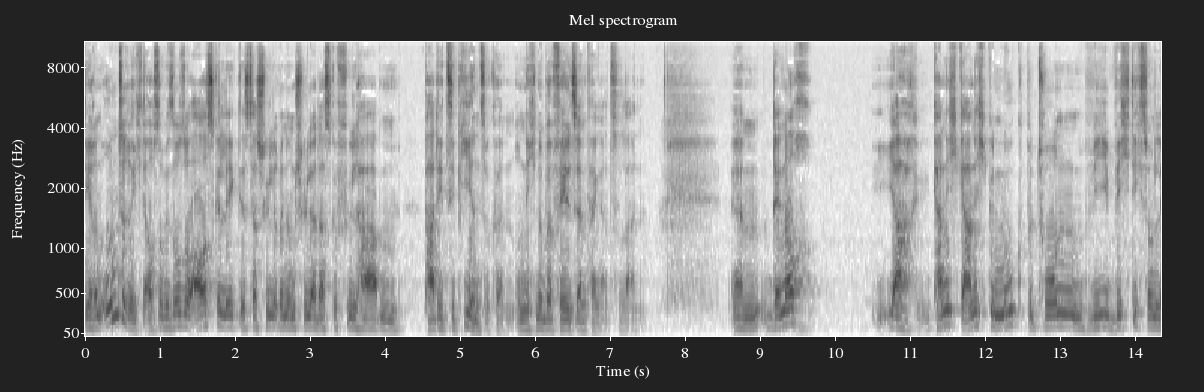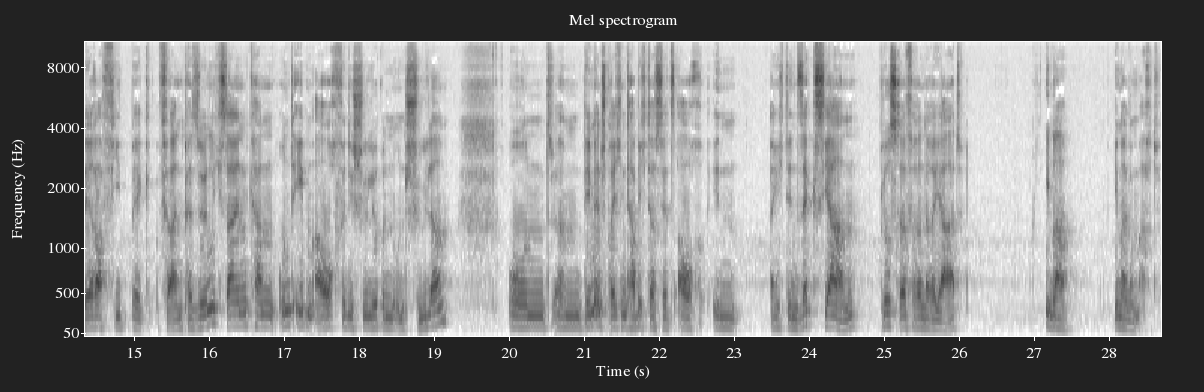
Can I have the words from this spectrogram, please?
deren Unterricht auch sowieso so ausgelegt ist, dass Schülerinnen und Schüler das Gefühl haben, partizipieren zu können und nicht nur Befehlsempfänger zu sein. Ähm, dennoch ja, kann ich gar nicht genug betonen, wie wichtig so ein Lehrerfeedback für einen persönlich sein kann und eben auch für die Schülerinnen und Schüler. Und ähm, dementsprechend habe ich das jetzt auch in eigentlich den sechs Jahren plus Referendariat immer, immer gemacht.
